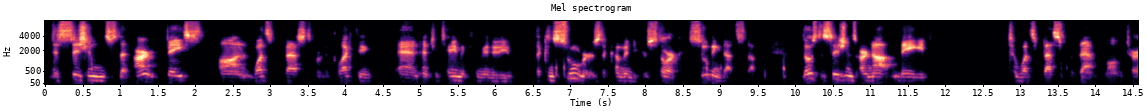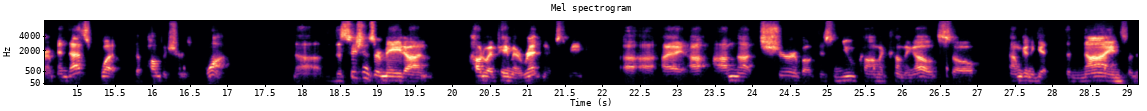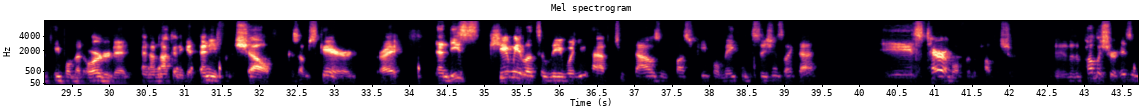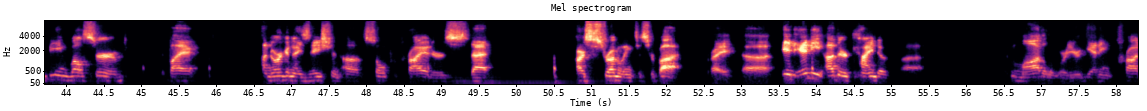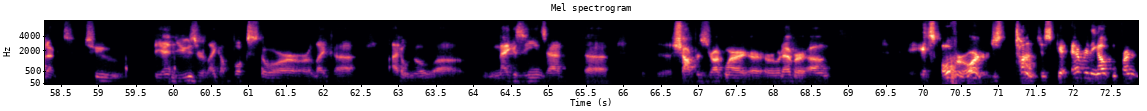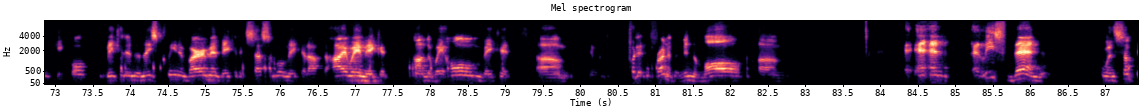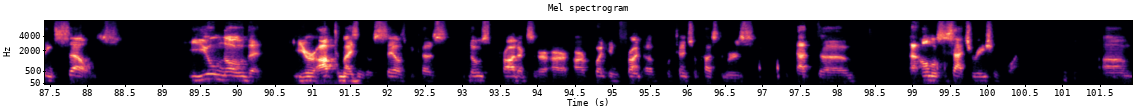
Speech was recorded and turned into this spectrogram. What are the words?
decisions that aren't based on what's best for the collecting and entertainment community, the consumers that come into your store consuming that stuff. Those decisions are not made to what's best for them long term. And that's what the publishers want. Uh, decisions are made on how do I pay my rent next week. Uh, I, I I'm not sure about this new comic coming out, so I'm going to get the nine for the people that ordered it, and I'm not going to get any for the shelf because I'm scared, right? And these cumulatively, when you have 2,000 plus people making decisions like that, it's terrible for the publisher the publisher isn't being well served by an organization of sole proprietors that are struggling to survive, right? Uh, in any other kind of uh, model where you're getting product to the end user, like a bookstore or like I don't know, uh, magazines at uh, Shoppers Drug Mart or, or whatever. Um, it's over order, just tons. Just get everything out in front of the people, make it in a nice, clean environment, make it accessible, make it off the highway, make it on the way home, make it, um, put it in front of them in the mall. Um, and, and at least then, when something sells, you'll know that you're optimizing those sales because those products are, are, are put in front of potential customers at the at almost a saturation point. Um,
